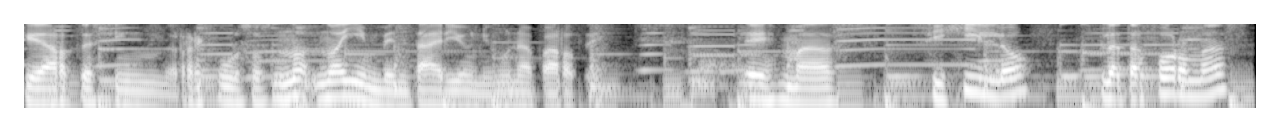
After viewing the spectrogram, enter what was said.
quedarte sin recursos, no, no hay inventario en ninguna parte. Es más sigilo, plataformas.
